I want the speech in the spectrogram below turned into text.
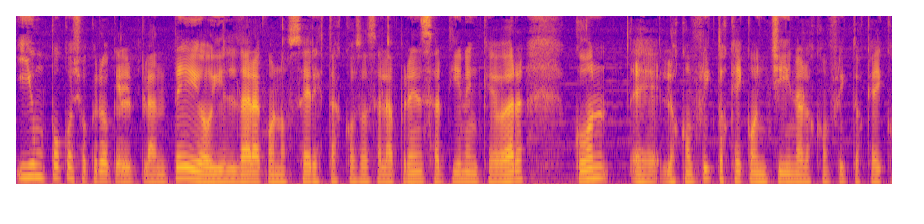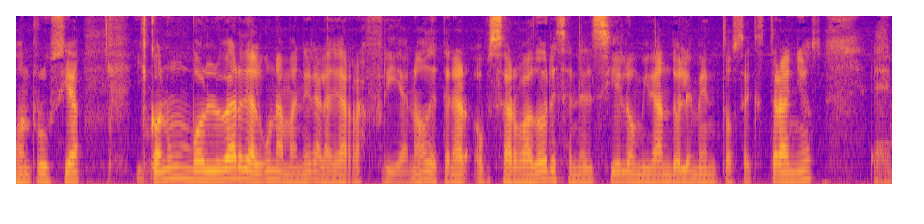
Y un poco yo creo que el planteo y el dar a conocer estas cosas a la prensa tienen que ver con eh, los conflictos que hay con China, los conflictos que hay con Rusia y con un volver de alguna manera a la Guerra Fría, ¿no? De tener observadores en el cielo mirando elementos extraños eh,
